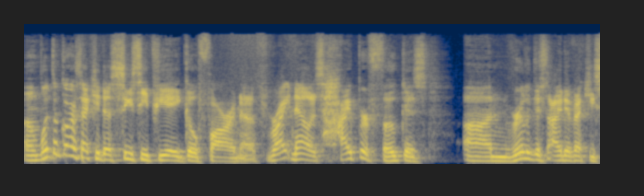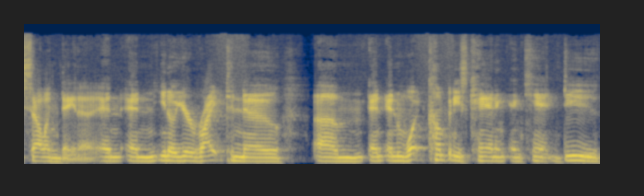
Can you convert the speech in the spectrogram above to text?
Um, with regards actually, does CCPA go far enough? Right now, it's hyper focused on really this idea of actually selling data and and you know your right to know um, and, and what companies can and can't do.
